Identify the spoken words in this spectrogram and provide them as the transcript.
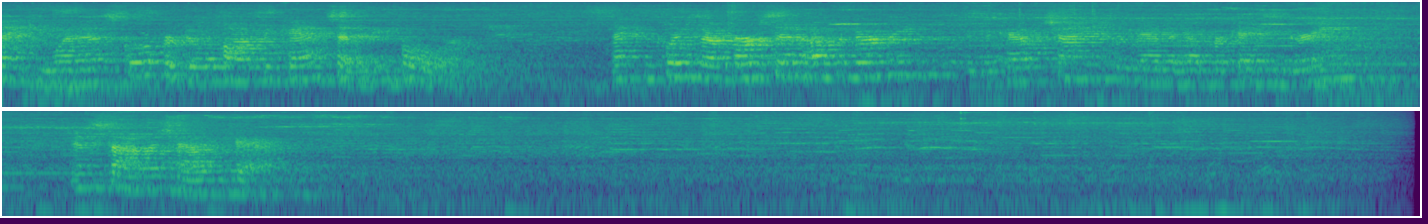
Thank you. One score for Joe Fonzie Camp, 74.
